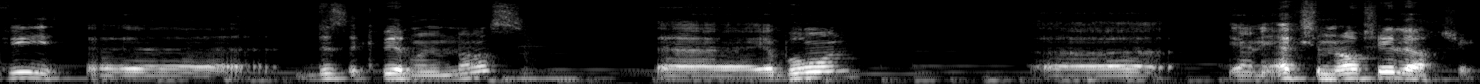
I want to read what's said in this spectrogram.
في آه جزء كبير من الناس آه يبون آه يعني أكشن من أول شيء لآخر شيء.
